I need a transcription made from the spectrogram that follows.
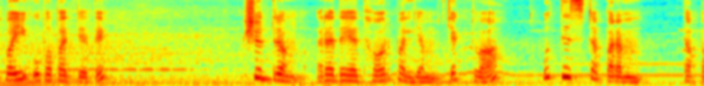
ತ್ವಯಿ ಉಪಪದ್ಯತೆ ಕ್ಷುದ್ರಂ ಹೃದಯ ದೌರ್ಬಲ್ಯಂ ತ್ಯಕ್ವಾ ಉತ್ತಿಷ್ಟ ಪರಂ ತಪ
